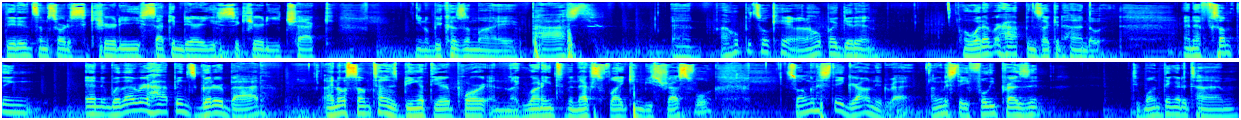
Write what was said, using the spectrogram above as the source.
They did some sort of security, secondary security check, you know, because of my past. And I hope it's okay, man. I hope I get in. But whatever happens, I can handle it. And if something, and whatever happens, good or bad, I know sometimes being at the airport and like running to the next flight can be stressful. So I'm gonna stay grounded, right? I'm gonna stay fully present, do one thing at a time,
